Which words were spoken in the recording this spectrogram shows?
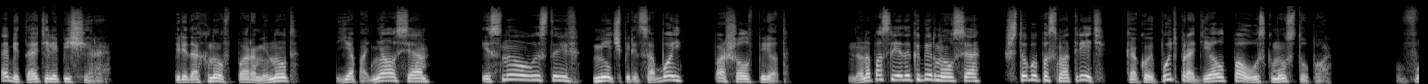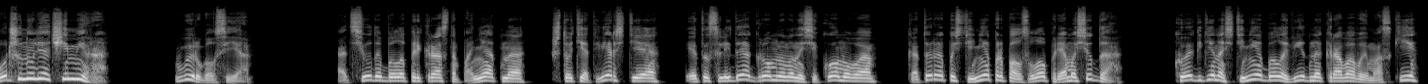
обитатели пещеры. Передохнув пару минут, я поднялся и, снова выставив меч перед собой, пошел вперед. Но напоследок обернулся, чтобы посмотреть, какой путь проделал по узкому уступу. «Вот же нулячья мира!» — выругался я. Отсюда было прекрасно понятно, что те отверстия — это следы огромного насекомого, которое по стене проползло прямо сюда. Кое-где на стене было видно кровавые мазки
